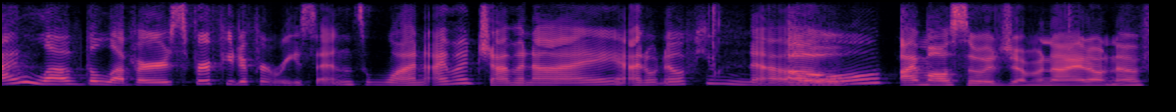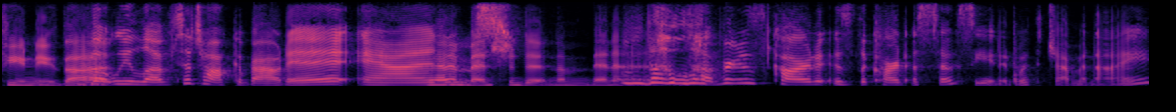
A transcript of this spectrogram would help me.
I love the lovers for a few different reasons. One, I'm a Gemini. I don't know if you oh, know. Oh, I'm also a Gemini. I don't know if you knew that. but we love to talk about it. I And haven't mentioned it in a minute. The lovers card is the card associated with Gemini.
